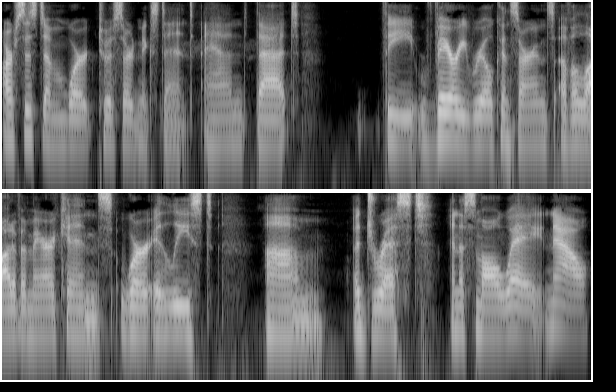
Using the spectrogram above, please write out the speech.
our system worked to a certain extent and that the very real concerns of a lot of Americans were at least um, addressed in a small way. Now,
